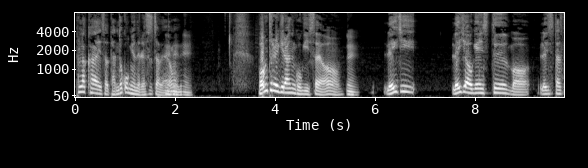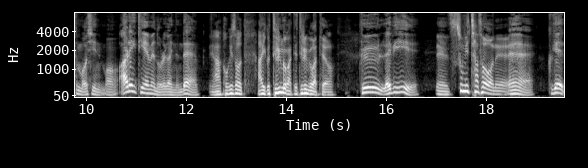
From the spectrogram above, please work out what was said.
플라카에서 단독 공연을 했었잖아요. 네네네. Bombtrack이라는 곡이 있어요. 네. Rage Rage Against 뭐 resistance Machine 뭐 RATM의 노래가 있는데 아 거기서 아 이거 들은 것 같아, 들은 것 같아요. 그 랩이 네, 숨이 차서 네. 예 그게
